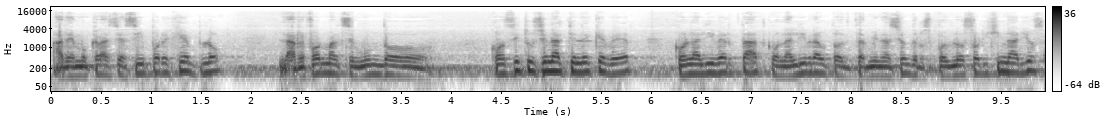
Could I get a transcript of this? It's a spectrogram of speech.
a democracia. Así, por ejemplo, la reforma al segundo constitucional tiene que ver con la libertad, con la libre autodeterminación de los pueblos originarios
